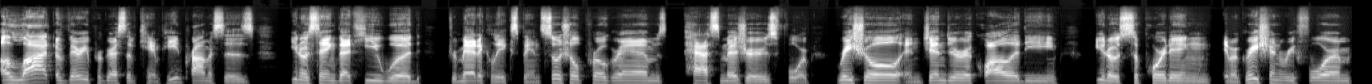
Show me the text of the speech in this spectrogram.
a lot of very progressive campaign promises, you know, saying that he would dramatically expand social programs, pass measures for racial and gender equality, you know, supporting immigration reform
